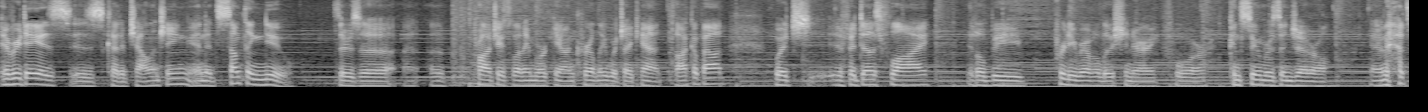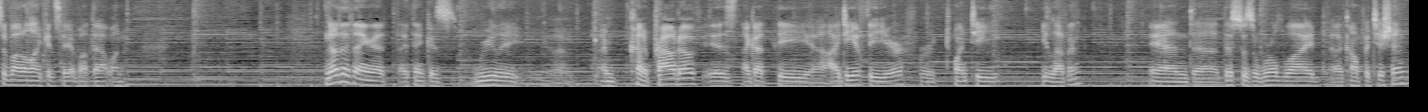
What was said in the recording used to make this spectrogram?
Every day is, is kind of challenging, and it's something new. There's a, a, project that I'm working on currently, which I can't talk about, which, if it does fly, it'll be pretty revolutionary for consumers in general. And that's about all I can say about that one. Another thing that I think is really, uh, I'm kind of proud of is I got the uh, Idea of the Year for 2011. And uh, this was a worldwide uh, competition.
